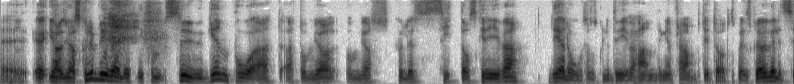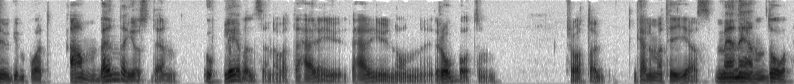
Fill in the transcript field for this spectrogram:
Eh, jag, jag skulle bli väldigt liksom, sugen på att, att om, jag, om jag skulle sitta och skriva dialog som skulle driva handlingen framåt i ett dataspel, skulle jag vara väldigt sugen på att använda just den upplevelsen av att det här är ju, det här är ju någon robot som pratar gallimatias, men ändå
